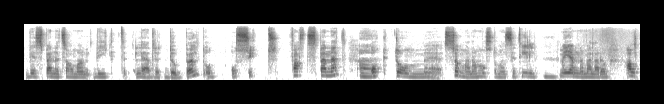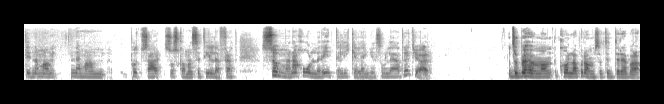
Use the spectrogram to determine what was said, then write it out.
vid spännet så har man vikt lädret dubbelt och, och sytt fast spännet. Ja. Och de eh, sömmarna måste man se till med jämna mellanrum. Alltid när man, när man putsar så ska man se till det. För att sömmarna håller inte lika länge som lädret gör. Och Då behöver man kolla på dem så att inte det bara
